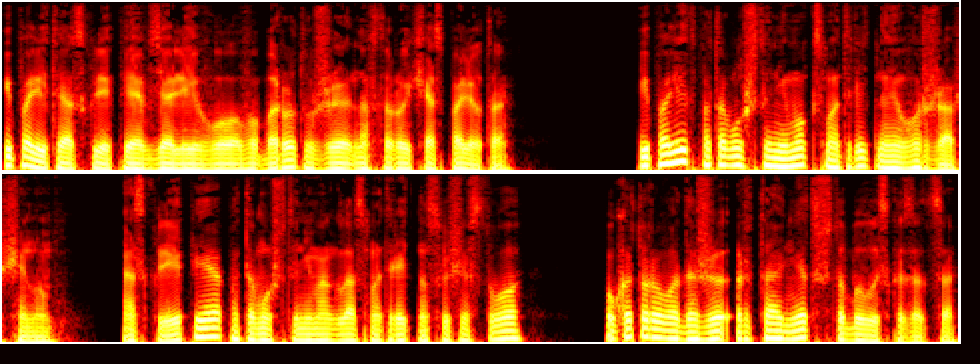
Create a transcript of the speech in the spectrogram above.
Ипполит и Асклепия взяли его в оборот уже на второй час полета. Ипполит, потому что не мог смотреть на его ржавчину. Асклепия, потому что не могла смотреть на существо, у которого даже рта нет, чтобы высказаться.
